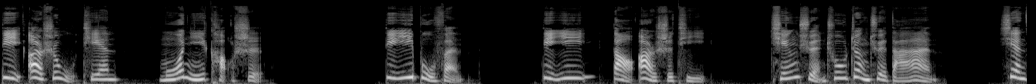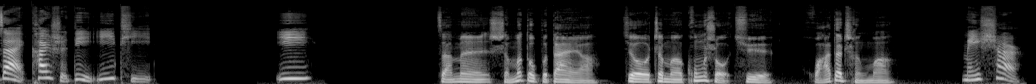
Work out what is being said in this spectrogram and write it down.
第二十五天模拟考试，第一部分，第一到二十题，请选出正确答案。现在开始第一题。一，咱们什么都不带呀，就这么空手去，滑得成吗？没事儿，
